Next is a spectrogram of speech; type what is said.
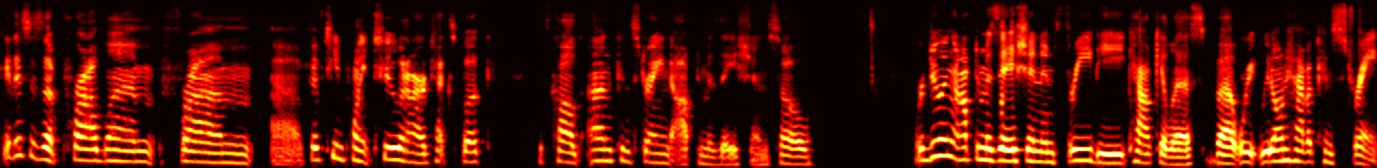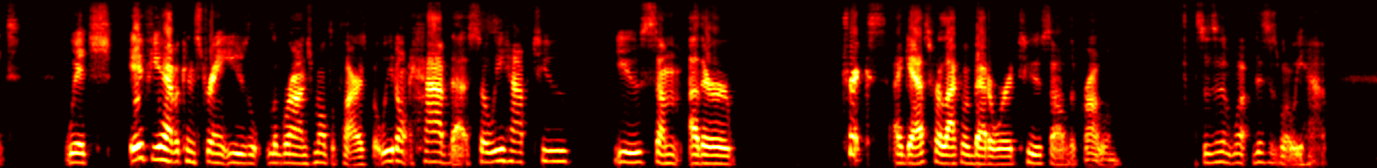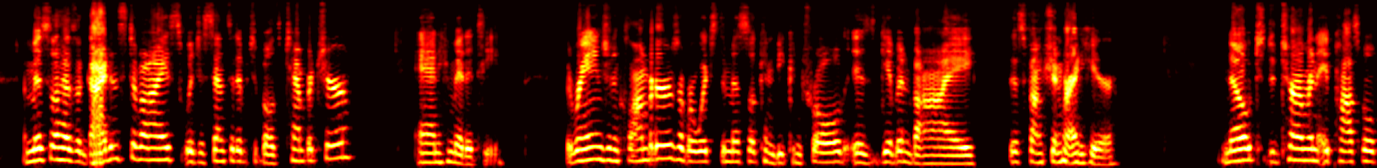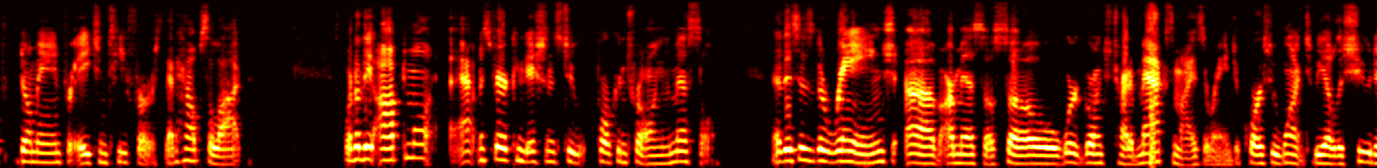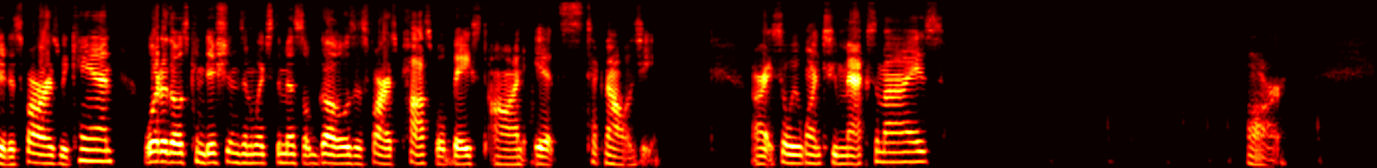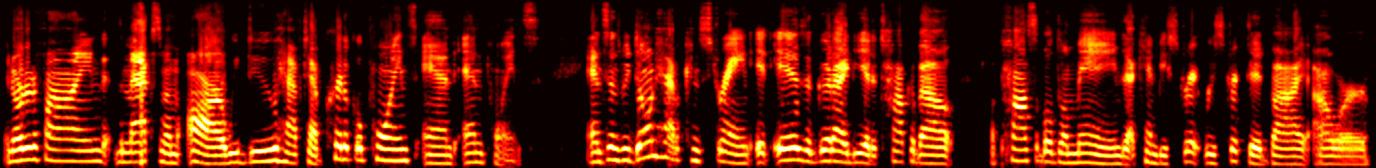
Okay, this is a problem from uh, 15.2 in our textbook. It's called unconstrained optimization. So we're doing optimization in 3D calculus, but we, we don't have a constraint, which if you have a constraint, use Lagrange multipliers, but we don't have that. So we have to use some other tricks, I guess, for lack of a better word, to solve the problem. So this is what, this is what we have. A missile has a guidance device which is sensitive to both temperature and humidity. The range in kilometers over which the missile can be controlled is given by this function right here. Note to determine a possible domain for H and T first. That helps a lot. What are the optimal atmospheric conditions to, for controlling the missile? Now this is the range of our missile, so we're going to try to maximize the range. Of course, we want to be able to shoot it as far as we can. What are those conditions in which the missile goes as far as possible based on its technology? All right, so we want to maximize R. In order to find the maximum R, we do have to have critical points and endpoints. And since we don't have a constraint, it is a good idea to talk about a possible domain that can be strict, restricted by our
